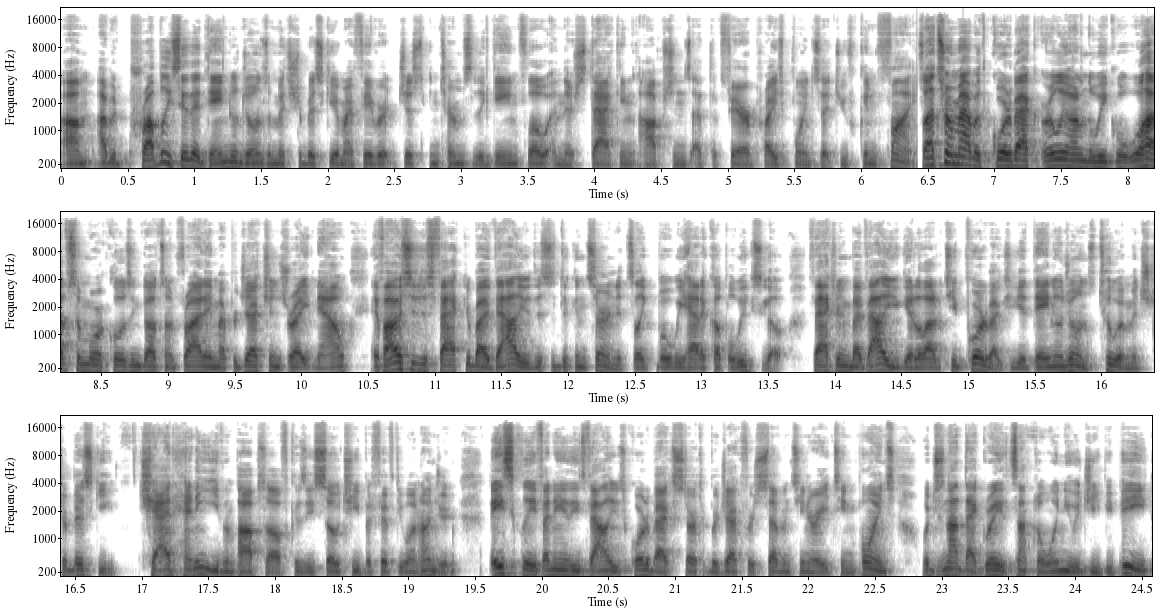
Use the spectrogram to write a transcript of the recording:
um, I would probably say that Daniel Jones and Mitch Trubisky are my favorite just in terms of the game flow and their stacking options at the fair price points that you can find. So that's where I'm at with quarterback early on in the week. We'll, we'll have some more closing thoughts on Friday. My projections right now, if I was to just factor by value, this is the concern. It's like what we had a couple weeks ago. Factoring by value, you get a lot of cheap quarterbacks. You get Daniel Jones, Tua, Mitch Trubisky. Chad Henne even pops off because he's so cheap at 5,100. Basically, if any of these values quarterbacks start to project for 17 or 18 points, which is not that great, it's not going to win you a GPP,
